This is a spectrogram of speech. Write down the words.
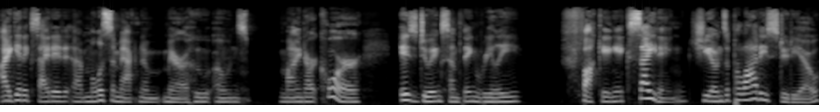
I get excited uh, Melissa McNamara who owns Mind Art Core is doing something really fucking exciting. She owns a Pilates studio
